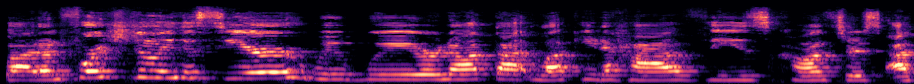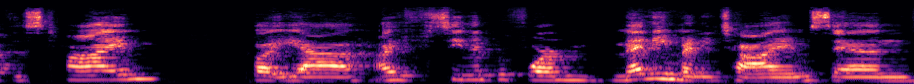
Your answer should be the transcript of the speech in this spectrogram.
But unfortunately, this year, we, we are not that lucky to have these concerts at this time. But yeah, I've seen him perform many, many times and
